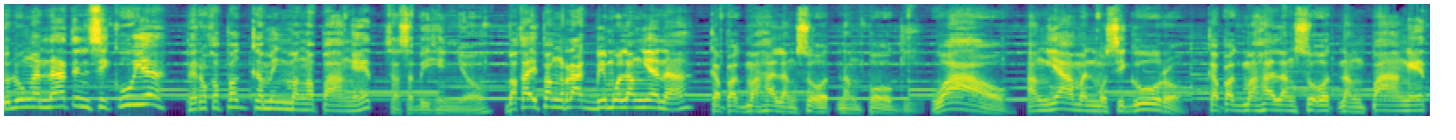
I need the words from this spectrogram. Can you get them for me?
tulungan natin si kuya. Pero kapag kaming mga pangit, sasabihin nyo, baka ipang rugby mo lang yan ha, kapag mahal ang suot ng pogi. Wow, ang yaman mo siguro. Kapag mahal ang suot ng pangit,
